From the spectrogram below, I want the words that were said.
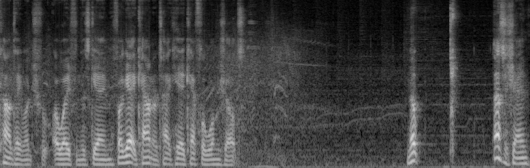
can't take much away from this game. If I get a counter attack here, Kefla one shots. Nope. That's a shame.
